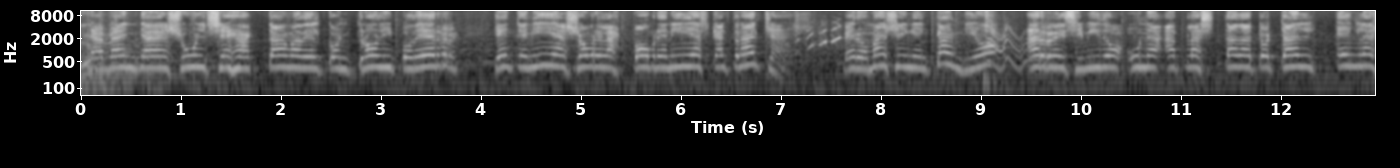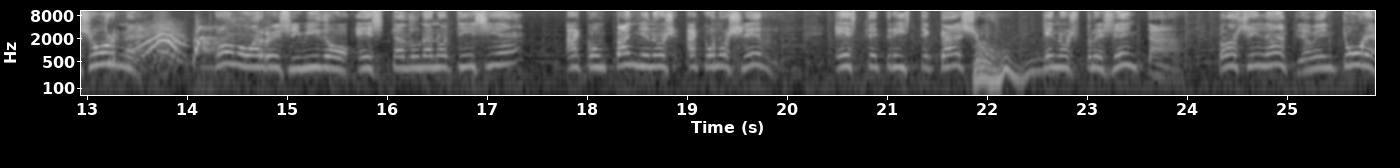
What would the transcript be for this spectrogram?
La banda azul se jactaba del control y poder que tenía sobre las pobrerías catrachas. Pero Massing, en cambio, ha recibido una aplastada total en las urnas. ¿Cómo ha recibido esta dura noticia? Acompáñenos a conocer este triste caso que nos presenta Prosilapia Aventura.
